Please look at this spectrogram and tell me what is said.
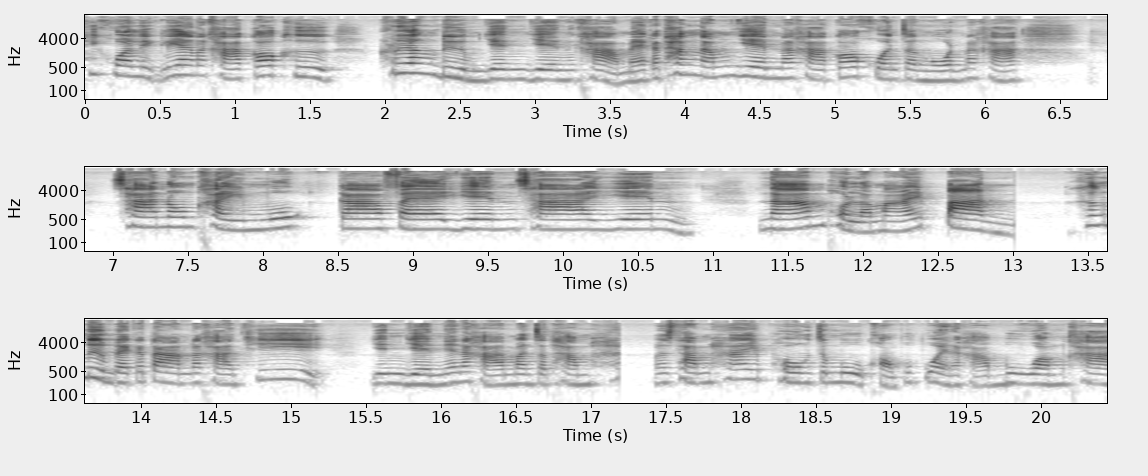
ที่ควรหลีกเลี่ยงนะคะ ก็คือ เครื่องดื่มเย็นๆค่ะ แม้กระทั่งน้ำเย็นนะคะ ก็ควรจะงดนะคะ ชานมไข่มุก กาแฟเย็น ชาเย็น น้ำผลไม้ปั่น เครื่องดื่มใดก็ตามนะคะที่เย็นๆเนี่ยนะคะ มันจะทำมันจะทำให้โพรงจมูกของผู้ป่วยนะคะ บวมค่ะ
